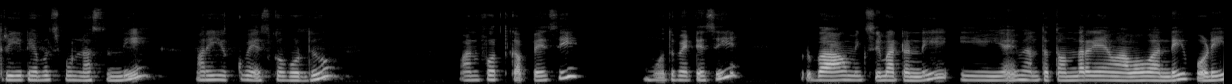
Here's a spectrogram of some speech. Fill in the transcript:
త్రీ టేబుల్ స్పూన్లు వస్తుంది. మరి ఎక్కువ వేసుకోకూడదు. వన్ ఫోర్త్ కప్ వేసి మూత పెట్టేసి ఇప్పుడు బాగా మిక్సీ పట్టండి. ఈ ఏమి అంత తొందరగా ఏమి అవ్వండి పొడి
